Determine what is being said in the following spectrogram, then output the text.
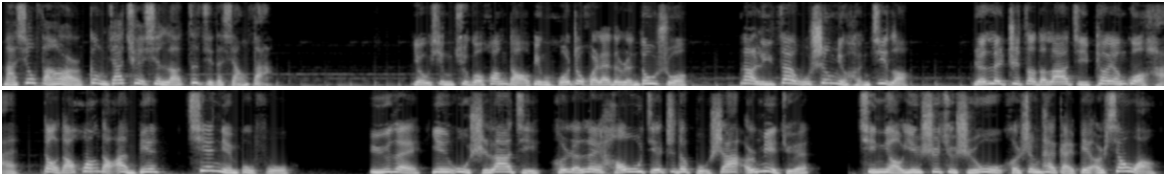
马修反而更加确信了自己的想法。有幸去过荒岛并活着回来的人都说，那里再无生命痕迹了。人类制造的垃圾漂洋过海，到达荒岛岸边，千年不腐。鱼类因误食垃圾和人类毫无节制的捕杀而灭绝，禽鸟因失去食物和生态改变而消亡。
